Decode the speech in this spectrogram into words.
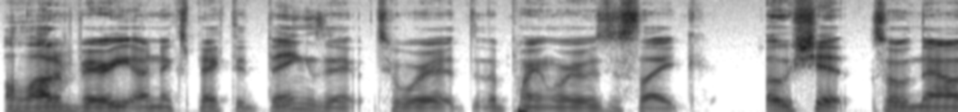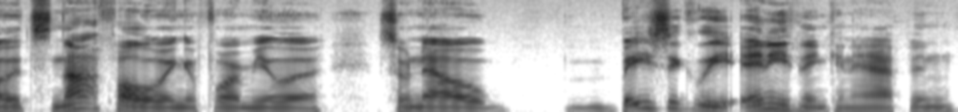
a lot of very unexpected things that, to where to the point where it was just like, oh shit so now it's not following a formula so now basically anything can happen.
